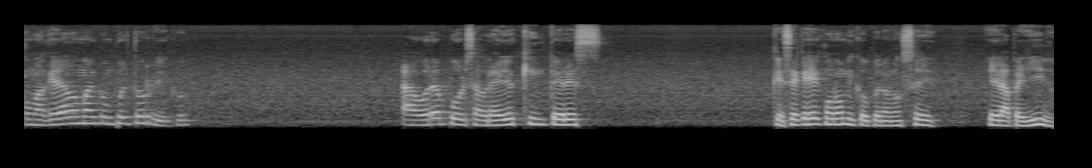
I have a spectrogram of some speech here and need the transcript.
como ha quedado mal con Puerto Rico, ahora por sabrá ellos qué interés, que sé que es económico, pero no sé el apellido.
